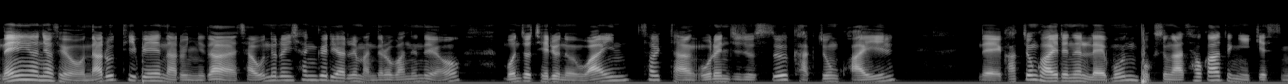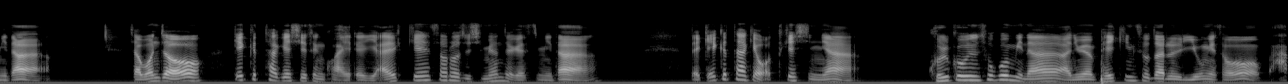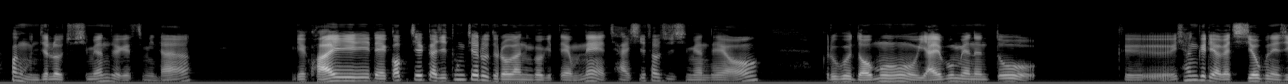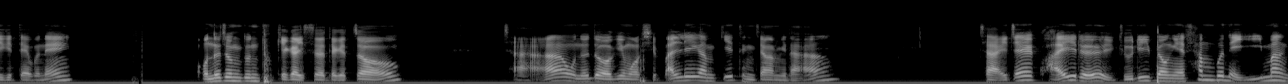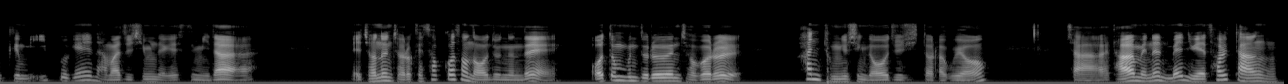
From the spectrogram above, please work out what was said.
네, 안녕하세요. 나루TV의 나루입니다. 자, 오늘은 샹그리아를 만들어 봤는데요. 먼저 재료는 와인, 설탕, 오렌지 주스, 각종 과일, 네, 각종 과일에는 레몬, 복숭아, 사과 등이 있겠습니다. 자, 먼저 깨끗하게 씻은 과일을 얇게 썰어 주시면 되겠습니다. 네, 깨끗하게 어떻게 씻냐? 굵은 소금이나 아니면 베이킹소다를 이용해서 빡빡 문질러 주시면 되겠습니다. 이게 과일의 껍질까지 통째로 들어가는 거기 때문에 잘 씻어 주시면 돼요. 그리고 너무 얇으면은 또 그 샹그리아가 지저분해지기 때문에 어느 정도는 두께가 있어야 되겠죠. 자, 오늘도 어김없이 빨리 감기 등장합니다. 자, 이제 과일을 유리병에 3분의 2만큼 이쁘게 담아주시면 되겠습니다. 네, 저는 저렇게 섞어서 넣어주는데 어떤 분들은 저거를 한 종류씩 넣어주시더라고요. 자, 다음에는 맨 위에 설탕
